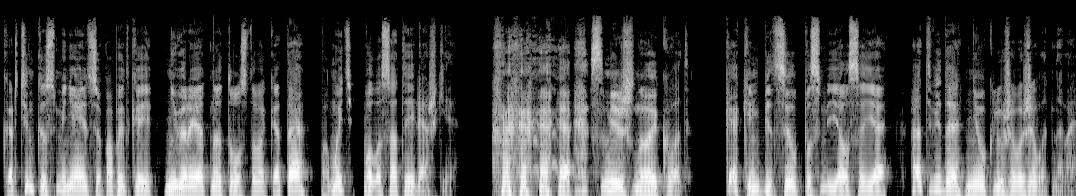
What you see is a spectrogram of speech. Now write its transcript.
Картинка сменяется попыткой невероятно толстого кота помыть волосатые ляжки. Ха-ха-ха, смешной кот. Как имбецил посмеялся я от вида неуклюжего животного.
